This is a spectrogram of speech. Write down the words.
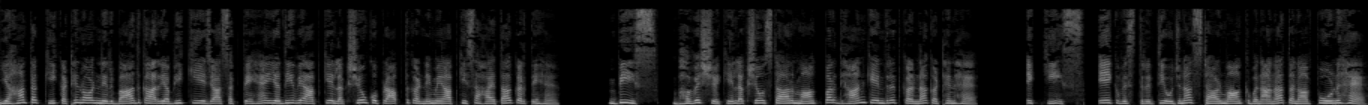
यहाँ तक कि कठिन और निर्बाध कार्य भी किए जा सकते हैं यदि वे आपके लक्ष्यों को प्राप्त करने में आपकी सहायता करते हैं 20. भविष्य के लक्ष्यों स्टार मार्क पर ध्यान केंद्रित करना कठिन है 21. एक विस्तृत योजना स्टार मार्क बनाना तनावपूर्ण है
